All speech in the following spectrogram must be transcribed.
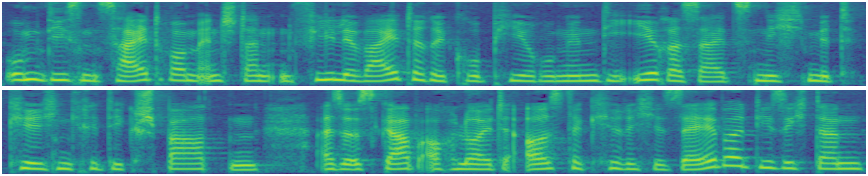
um diesen Zeitraum entstanden viele weitere Gruppierungen, die ihrerseits nicht mit Kirchenkritik sparten. Also es gab auch Leute aus der Kirche selber, die sich dann ein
